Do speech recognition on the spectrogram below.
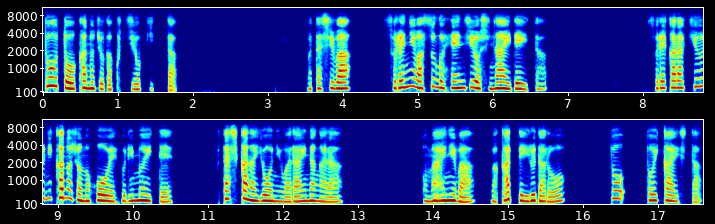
とうとう彼女が口を切った。私は、それにはすぐ返事をしないでいた。それから急に彼女の方へ振り向いて、不確かなように笑いながら、お前にはわかっているだろう？と問い返した。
